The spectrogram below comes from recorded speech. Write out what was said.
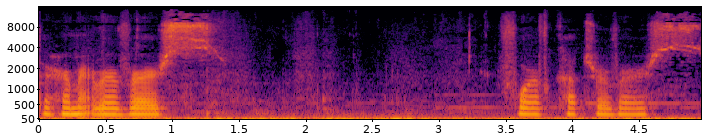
The Hermit reverse. Four of Cups reverse.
